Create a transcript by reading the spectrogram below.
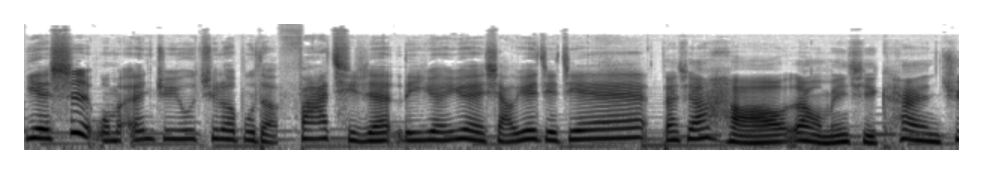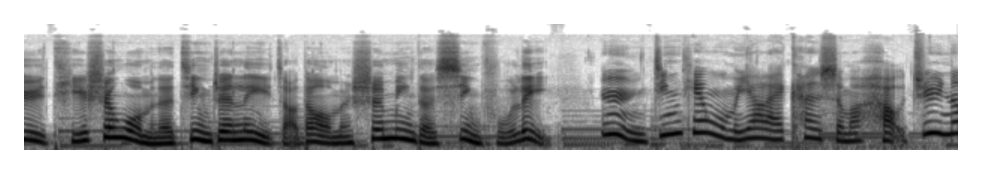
也是我们 NGU 俱乐部的发起人黎元月小月姐姐。大家好，让我们一起看剧，提升我们的竞争力，找到我们生命的幸福力。嗯，今天我们要来看什么好剧呢？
